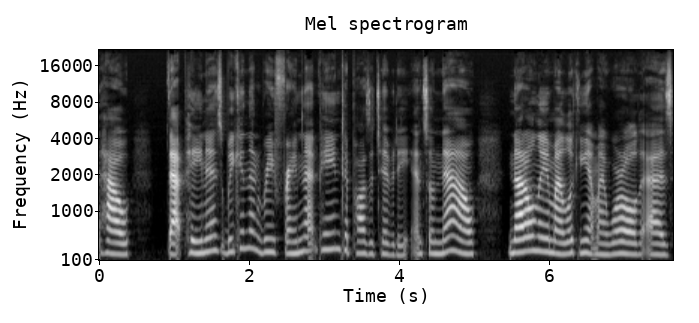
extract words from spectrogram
how that pain is, we can then reframe that pain to positivity. And so now, not only am I looking at my world as,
